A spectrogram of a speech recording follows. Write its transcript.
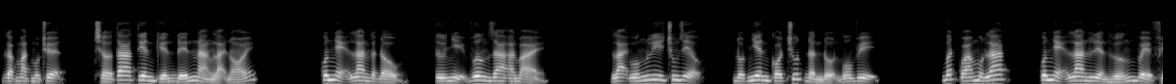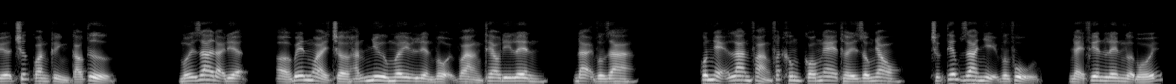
gặp mặt một chuyện, chờ ta tiên kiến đến nàng lại nói. Quân nhẹ lan gật đầu, từ nhị vương gia an bài. Lại uống ly chung rượu, đột nhiên có chút đần độn vô vị. Bất quá một lát, quân nhẹ lan liền hướng về phía trước quan kình cáo tử. Mới ra đại điện, ở bên ngoài chờ hắn như mây liền vội vàng theo đi lên, đại vương gia. Quân nhẹ lan phảng phất không có nghe thấy giống nhau, trực tiếp ra nhị vương phủ, nhảy phiên lên ngựa bối.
